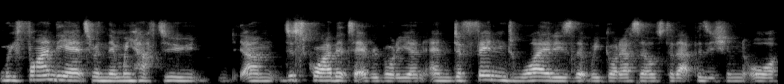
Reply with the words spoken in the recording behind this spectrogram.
we find the answer and then we have to um, describe it to everybody and, and defend why it is that we got ourselves to that position or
